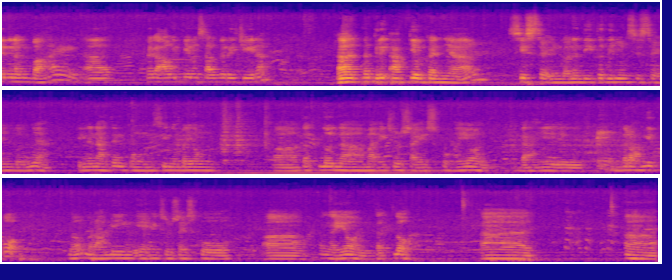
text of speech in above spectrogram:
kanilang bahay. At nag-aawit kayo ng Salve Regina. At nag-react yung kanyang sister-in-law. Nandito din yung sister-in-law niya. Tingnan natin kung sino ba yung ah, tatlo na ma-exercise ko ngayon. Dahil marami po. No? Maraming i-exercise ko ah, ngayon. Tatlo. At ah,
